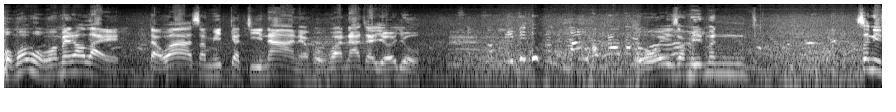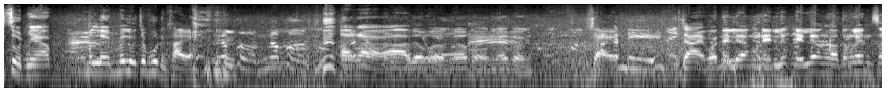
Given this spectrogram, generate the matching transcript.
ผมว่าผมว่าไม่เท่าไหร่ แต่ว่าสมิธกับจีน่าเนี่ยผมว่าน่าจะเยอะอยู่นี่ที่ดูเป็นเป้าของเราตลอดโอ้ยสมิธมันสนิทสุดไงครับมันเลยไม่รู้จะพูดถึงใครอะ เลือกเผิงเลือกเผิงอ่าใช่อ่าเลือกเผิงเลือกเผิงเลือกเผิง ใช่กันดีใช่เพราะในเรื่องในเรื่องในเรื่องเราต้องเล่นส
